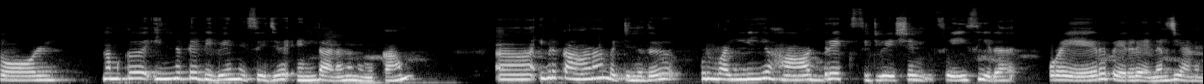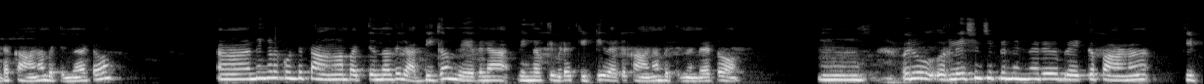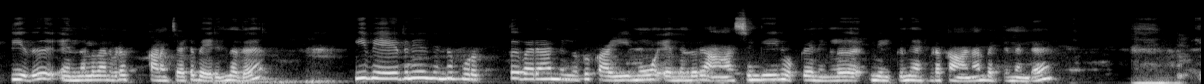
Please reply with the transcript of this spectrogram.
Soul നമുക്ക് ഇന്നത്തെ divine message എന്താണെന്ന് നോക്കാം. ഇവിടെ കാണാൻ പറ്റുന്നത് ഒരു വലിയ ഹാർഡ് ബ്രേക്ക് സിറ്റുവേഷൻ ഫേസ് ചെയ്ത കുറേയേറെ പേരുടെ എനർജിയാണ് ഇവിടെ കാണാൻ പറ്റുന്നത് കേട്ടോ. നിങ്ങളെ കൊണ്ട് താങ്ങാൻ പറ്റുന്നതിലധികം വേദന നിങ്ങൾക്ക് ഇവിടെ കിട്ടിയതായിട്ട് കാണാൻ പറ്റുന്നുണ്ട് കേട്ടോ. ഒരു റിലേഷൻഷിപ്പിൽ നിന്നൊരു ബ്രേക്കപ്പ് ആണ് കിട്ടിയത് എന്നുള്ളതാണ് ഇവിടെ കണക്റ്റായിട്ട് വരുന്നത്. ഈ വേദനയിൽ നിന്ന് പുറത്ത് വരാൻ നിങ്ങൾക്ക് കഴിയുമോ എന്നുള്ളൊരു ആശങ്കയിലും ഒക്കെ നിങ്ങൾ നിൽക്കുന്നതായിട്ട് ഇവിടെ കാണാൻ പറ്റുന്നുണ്ട്.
